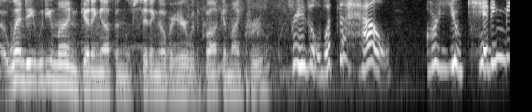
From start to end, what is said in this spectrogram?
Uh, Wendy, would you mind getting up and sitting over here with Buck and my crew? Randall, what the hell? Are you kidding me?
